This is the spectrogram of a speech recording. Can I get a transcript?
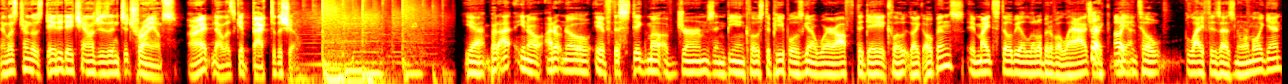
and let's turn those day-to-day challenges into triumphs. All right, now let's get back to the show. yeah. But I, you know, I don't know if the stigma of germs and being close to people is going to wear off the day it close like opens. It might still be a little bit of a lag, Sure. like Oh, may- yeah. until life is as normal again.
